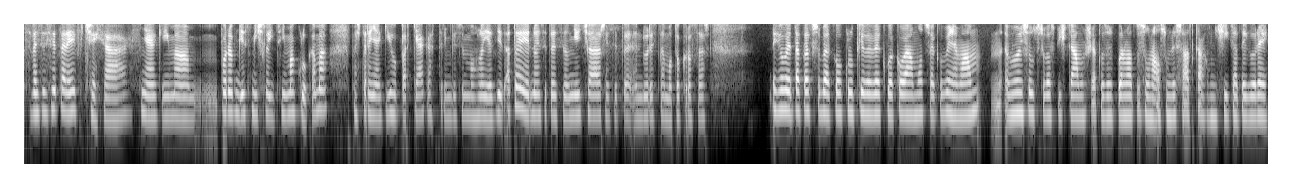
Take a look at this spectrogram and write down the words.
Svezi si tady v Čechách s nějakýma podobně smýšlejícíma klukama. Máš tady nějakýho parťáka, s kterým by si mohl jezdit. A to je jedno, jestli to je silničář, jestli to je endurista, motokrosař jakoby takhle k sobě jako kluky ve věku, jako já moc jakoby nemám. Oni jsou třeba spíš kámoši, jako ze to jsou na osmdesátkách v nižší kategorii.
